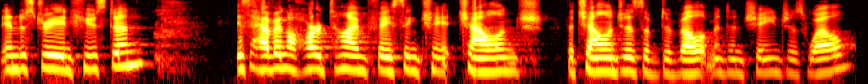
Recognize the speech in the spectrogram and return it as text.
industry in Houston is having a hard time facing cha challenge, the challenges of development and change as well.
